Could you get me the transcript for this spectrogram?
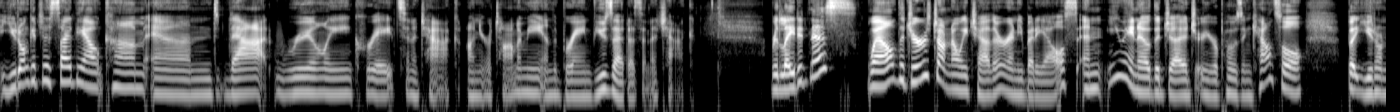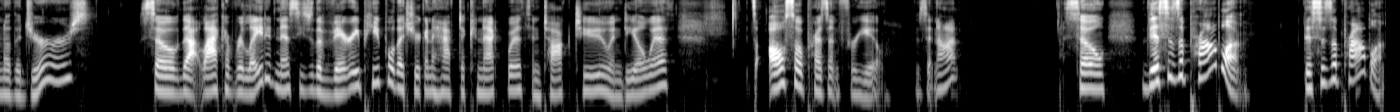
you don't get to decide the outcome, and that really creates an attack on your autonomy, and the brain views that as an attack. Relatedness? Well, the jurors don't know each other or anybody else, and you may know the judge or your opposing counsel, but you don't know the jurors. So, that lack of relatedness, these are the very people that you're going to have to connect with and talk to and deal with. It's also present for you, is it not? So, this is a problem. This is a problem.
